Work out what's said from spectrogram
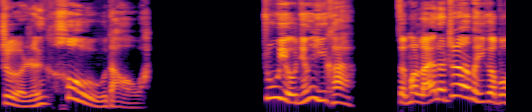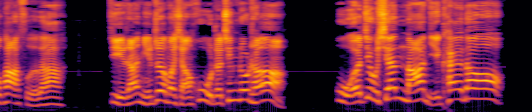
这人厚道啊！朱有宁一看，怎么来了这么一个不怕死的？既然你这么想护着青州城，我就先拿你开刀。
